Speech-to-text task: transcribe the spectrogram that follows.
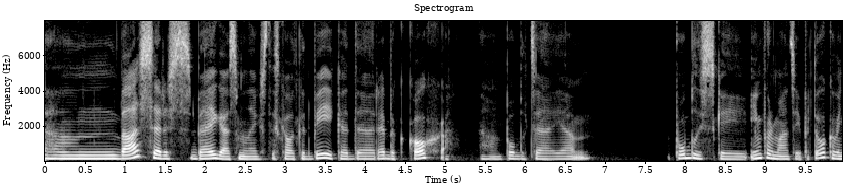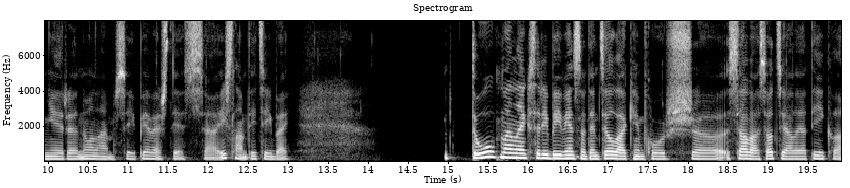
Um, vasaras beigās, man liekas, tas kaut kad bija, kad Rebeka Koha publicēja publiski informāciju par to, ka viņa ir nolēmusi pievērsties islāma ticībai. Uh, Tu, man liekas, arī bija viens no tiem cilvēkiem, kurš uh, savā sociālajā tīklā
